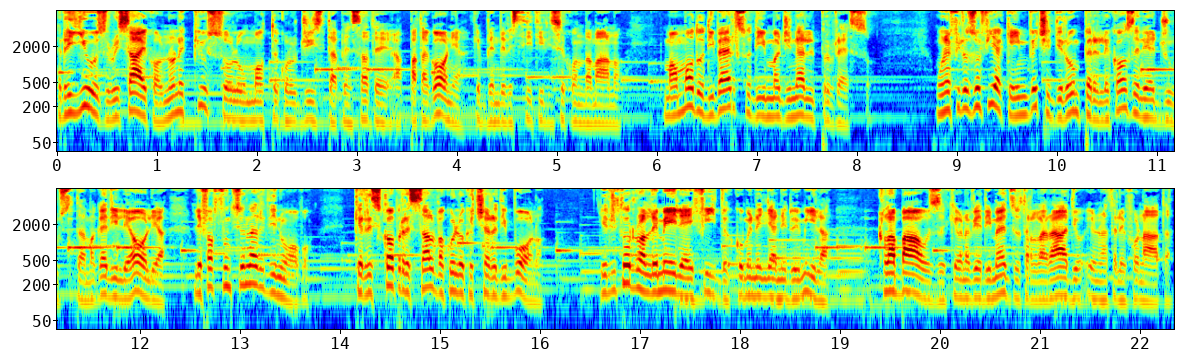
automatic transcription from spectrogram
Reuse, recycle non è più solo un motto ecologista, pensate a Patagonia che vende vestiti di seconda mano, ma un modo diverso di immaginare il progresso. Una filosofia che invece di rompere le cose le aggiusta, magari le olia, le fa funzionare di nuovo, che riscopre e salva quello che c'era di buono. Il ritorno alle mail e ai feed come negli anni 2000, Clubhouse che è una via di mezzo tra la radio e una telefonata,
